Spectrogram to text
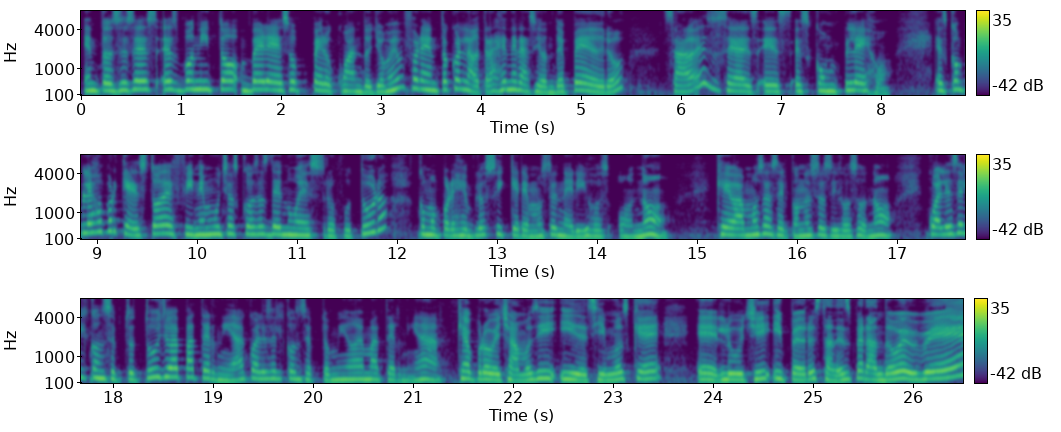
Entonces es, es bonito ver eso, pero cuando yo me enfrento con la otra generación de Pedro, ¿sabes? O sea, es, es, complejo. Es complejo porque esto define muchas cosas de nuestro futuro, como por ejemplo si queremos tener hijos o no qué vamos a hacer con nuestros hijos o no. ¿Cuál es el concepto tuyo de paternidad? ¿Cuál es el concepto mío de maternidad? Que aprovechamos y, decimos que eh, Luchi y Pedro están esperando bebé.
